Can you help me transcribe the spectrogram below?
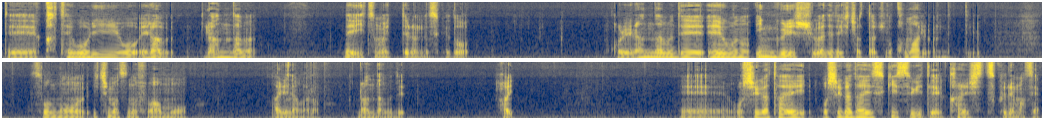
で、カテゴリーを選ぶ。ランダム。で、いつも言ってるんですけど、これランダムで英語の English が出てきちゃったらちょっと困るよねっていう、その一抹の不安もありながら、ランダムで。はい。えー、推しが大、推しが大好きすぎて彼氏作れません。っ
